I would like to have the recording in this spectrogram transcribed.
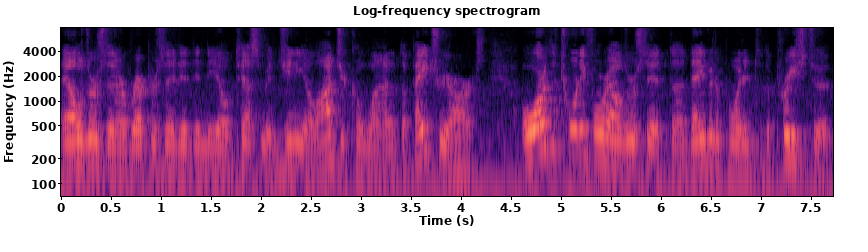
elders that are represented in the Old Testament genealogical line of the patriarchs, or the 24 elders that uh, David appointed to the priesthood.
